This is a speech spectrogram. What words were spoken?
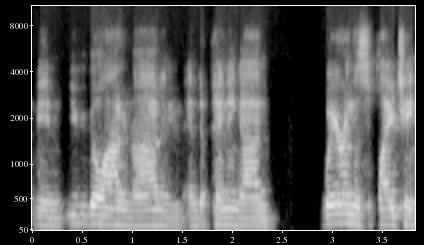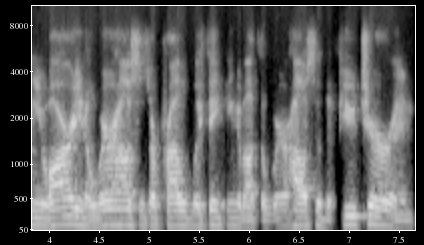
I mean, you could go on and on, and, and depending on where in the supply chain you are, you know, warehouses are probably thinking about the warehouse of the future and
